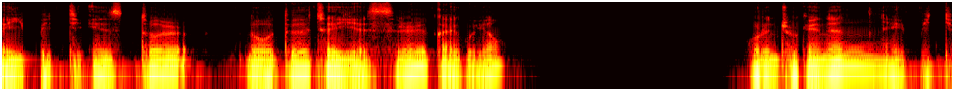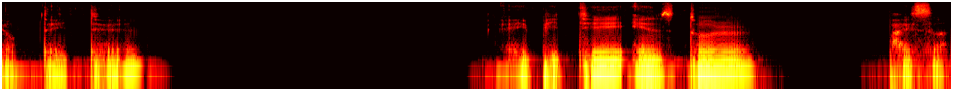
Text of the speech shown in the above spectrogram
apt install node.js를 깔고요 오른쪽에는 apt update apt install python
